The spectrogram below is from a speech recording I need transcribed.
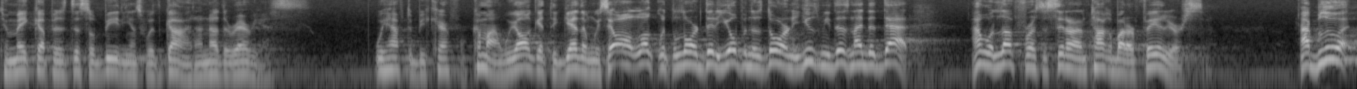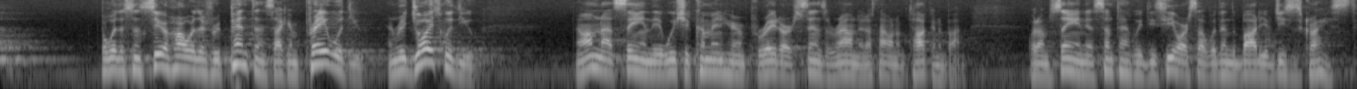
to make up his disobedience with God on other areas. We have to be careful. Come on, we all get together and we say, Oh, look what the Lord did. He opened this door and He used me this and I did that. I would love for us to sit down and talk about our failures. I blew it. But with a sincere heart, where there's repentance, I can pray with you and rejoice with you. Now, I'm not saying that we should come in here and parade our sins around it. That's not what I'm talking about. What I'm saying is sometimes we deceive ourselves within the body of Jesus Christ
